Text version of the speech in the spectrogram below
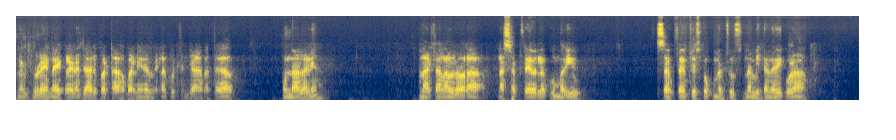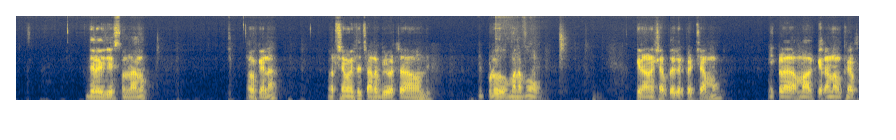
ఎప్పుడైనా ఎక్కడైనా జారిపట్ట బండి మీద కొంచెం జాగ్రత్తగా ఉండాలని నా ఛానల్ ద్వారా నా సబ్స్క్రైబర్లకు మరియు సబ్స్క్రైబ్ చేసుకోకుండా చూస్తున్న మీకందరికీ కూడా తెలియజేస్తున్నాను. ఓకేనా? వర్షం అయితే చాలా బీభత్సంగా ఉంది. ఇప్పుడు మనము కిరాణా షాప్ దగ్గరికి వచ్చాము. ఇక్కడ మా కిరాణా షాప్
